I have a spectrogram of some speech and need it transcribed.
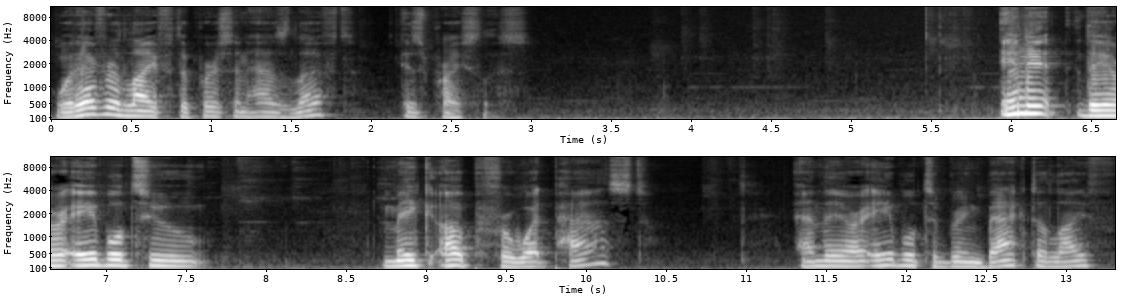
Whatever life the person has left is priceless. In it, they are able to make up for what passed, and they are able to bring back to life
